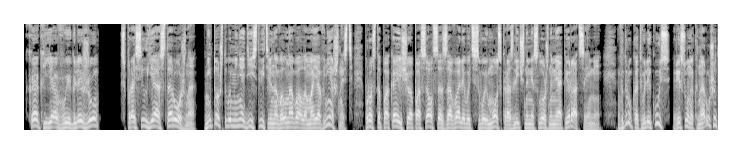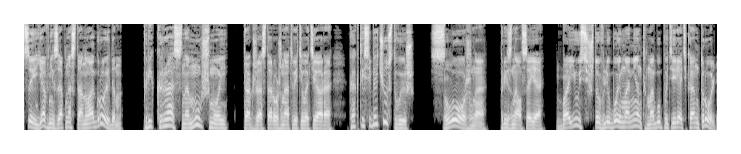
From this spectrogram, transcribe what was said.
Как я выгляжу?» Спросил я осторожно. Не то чтобы меня действительно волновала моя внешность, просто пока еще опасался заваливать свой мозг различными сложными операциями. Вдруг отвлекусь, рисунок нарушится, и я внезапно стану агроидом. «Прекрасно, муж мой», — также осторожно ответила Тиара. «Как ты себя чувствуешь?» «Сложно», — признался я. «Боюсь, что в любой момент могу потерять контроль».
